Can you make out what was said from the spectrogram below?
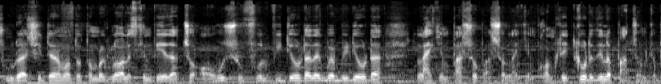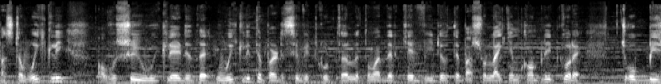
চুরাশিটার মতো তোমরা গ্লোয়াল স্কিন পেয়ে যাচ্ছ। অবশ্যই ফুল ভিডিওটা দেখবে। ভিডিওটা লাইক এম, পাঁচশো পাঁচশো লাইক এম কমপ্লিট করে দিলে পাঁচজনকে পাঁচটা উইকলি অবশ্যই উইকলি উইকলিতে পার্টিসিপেট করতে হলে তোমাদেরকে ভিডিওতে পাঁচশো লাইক এম কমপ্লিট করে, চব্বিশ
